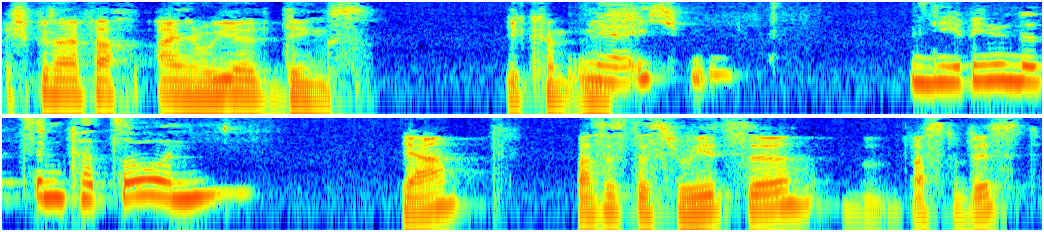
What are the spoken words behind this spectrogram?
Ich bin einfach ein real Dings. Ihr könnt nicht. Ja, ich bin die realness in Person. Ja? Was ist das Realste, was du bist?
